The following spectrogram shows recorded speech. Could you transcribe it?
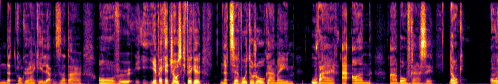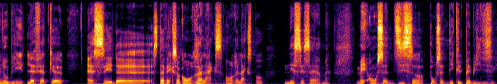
notre concurrent qui est l'ordinateur, on veut. Il y a un paquet de choses qui fait que notre cerveau est toujours quand même ouvert à on en bon français. Donc, on oublie le fait que euh, c'est de c'est avec ça qu'on relaxe. On ne relaxe pas nécessairement. Mais on se dit ça pour se déculpabiliser.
